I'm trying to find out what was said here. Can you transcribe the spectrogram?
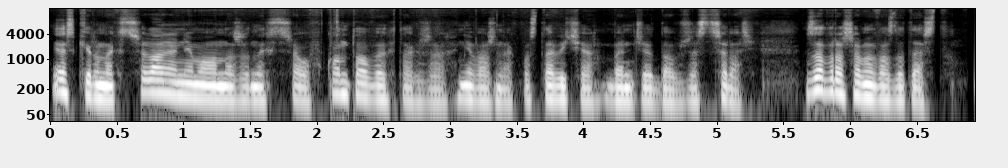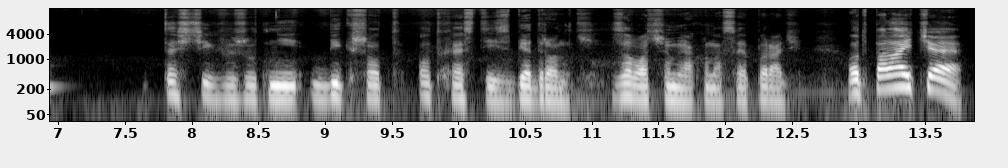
Jest kierunek strzelania, nie ma ona żadnych strzałów kątowych, także nieważne jak postawicie, będzie dobrze strzelać. Zapraszamy Was do testu. Teścik wyrzutni Big Shot od Hesti z Biedronki. Zobaczymy jak ona sobie poradzi. Odpalajcie!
